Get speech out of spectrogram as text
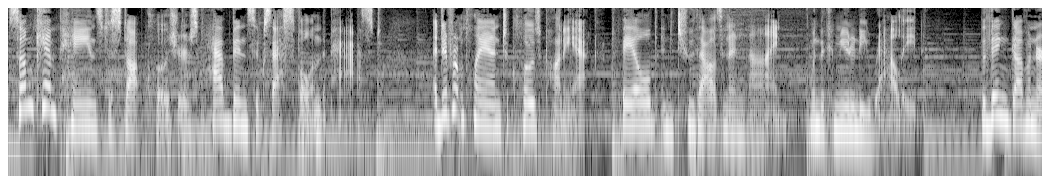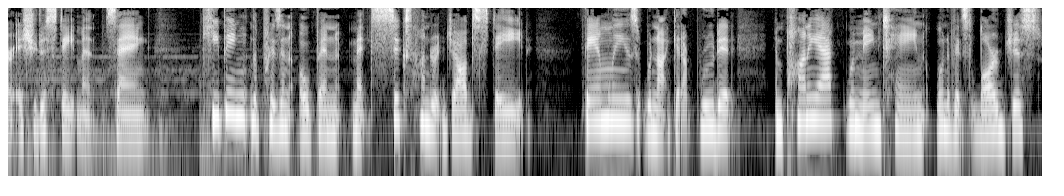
Some campaigns to stop closures have been successful in the past. A different plan to close Pontiac failed in 2009 when the community rallied. The then governor issued a statement saying, keeping the prison open meant 600 jobs stayed, families would not get uprooted, and Pontiac would maintain one of its largest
